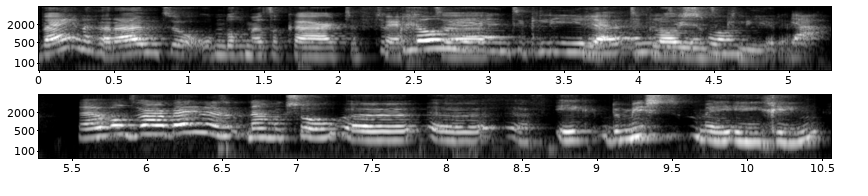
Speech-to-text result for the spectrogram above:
weinig ruimte om nog met elkaar te, Te vechten. klooien en te klieren. ja, te en klooien en te gewoon- klieren. Ja, nou, want waar wij na- namelijk zo, eh, eh, ik, de mist mee inging,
